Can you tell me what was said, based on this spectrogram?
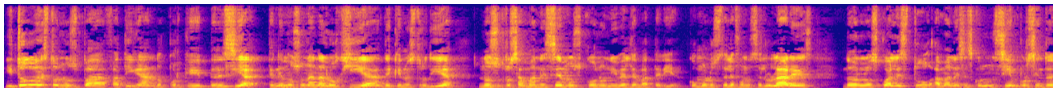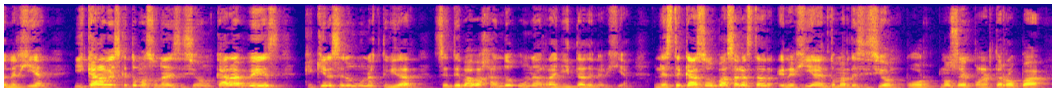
Y todo esto nos va fatigando porque te decía, tenemos una analogía de que nuestro día nosotros amanecemos con un nivel de batería, como los teléfonos celulares, de los cuales tú amaneces con un 100% de energía y cada vez que tomas una decisión, cada vez que quieres hacer alguna actividad, se te va bajando una rayita de energía. En este caso, vas a gastar energía en tomar decisión por, no sé, ponerte ropa,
